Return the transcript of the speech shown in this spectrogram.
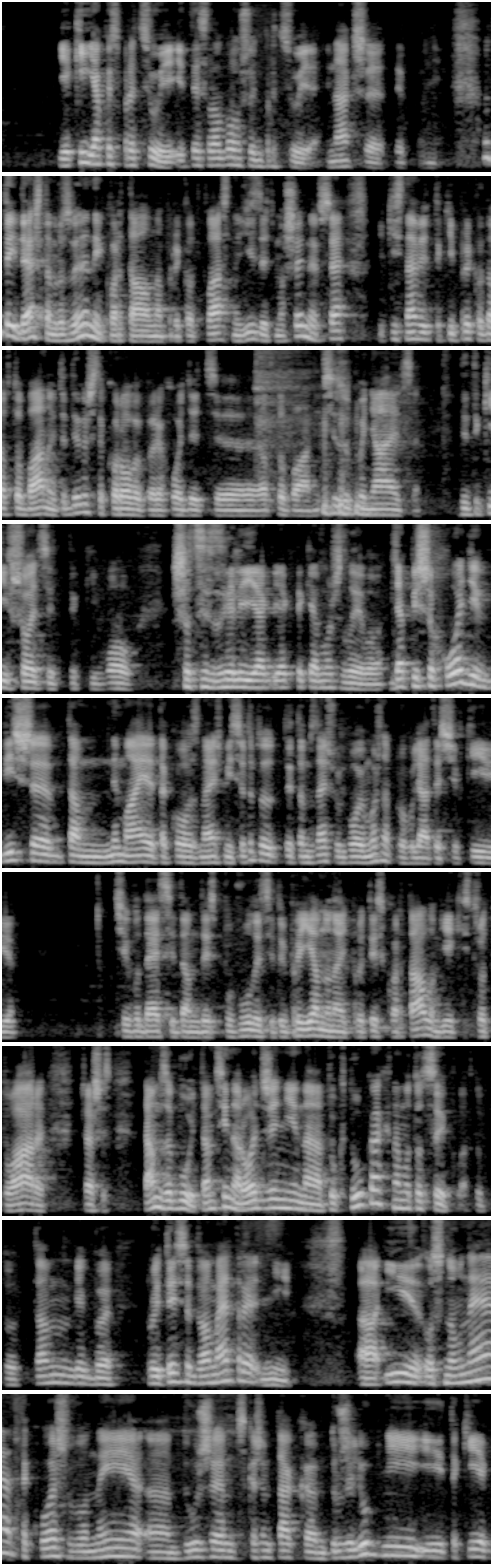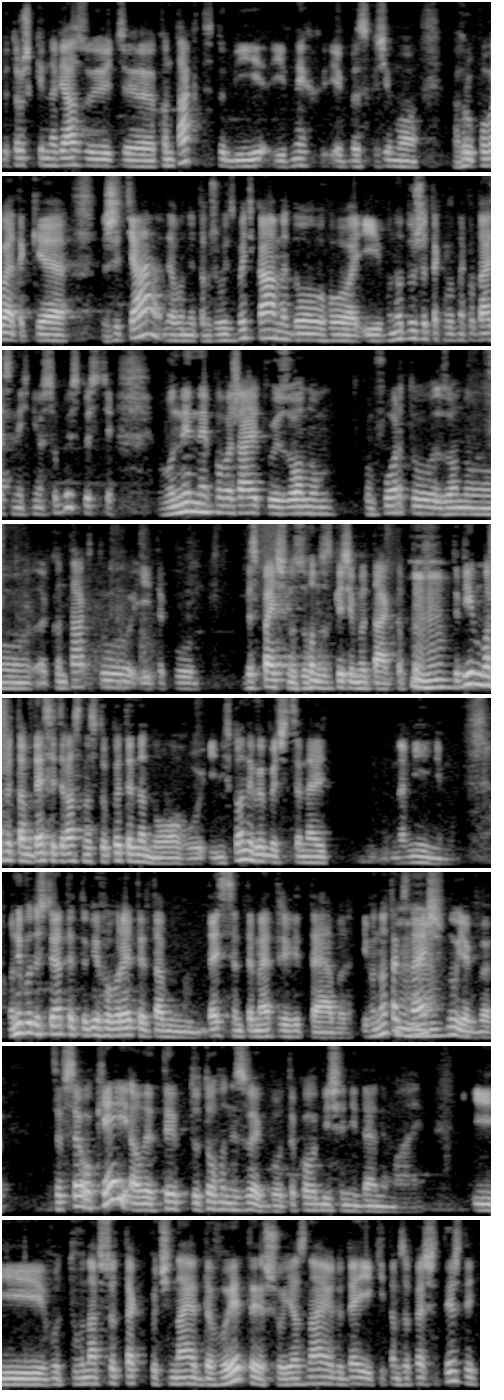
який якось працює, і ти слава Богу, що він працює. Інакше, типу, ні. Ну, ти йдеш там розвинений квартал, наприклад, класно, їздять машини, все, якийсь навіть такий приклад автобану, і ти дивишся, корови переходять е, автобан, і всі зупиняються. Ти такий в шоці, такий вау. Що це взагалі, як як таке можливо? Для пішоходів більше там немає такого, знаєш, місця. Тобто, ти там знаєш, у Львові можна прогулятися чи в Києві, чи в Одесі, там десь по вулиці. Тобі приємно навіть пройтись кварталом, є якісь тротуари, ще щось. Там забудь, там всі народжені на тук-туках, на мотоциклах. Тобто, там якби пройтися два метри ні. І основне також вони е, дуже, скажімо так, е, дружелюбні і такі, якби трошки нав'язують е, контакт тобі, і в них, якби скажімо, групове таке життя, де вони там живуть з батьками довго, і воно дуже так накладається на їхні особистості. Вони не поважають твою зону комфорту, зону контакту і таку. Безпечну зону, скажімо так. Тобто uh-huh. тобі можуть там 10 разів наступити на ногу, і ніхто не вибачиться навіть на мінімум. Вони будуть стояти тобі говорити там 10 сантиметрів від тебе. І воно так, uh-huh. знаєш, ну якби це все окей, але ти до того не звик, бо такого більше ніде немає. І от вона все так починає давити, що я знаю людей, які там за перший тиждень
